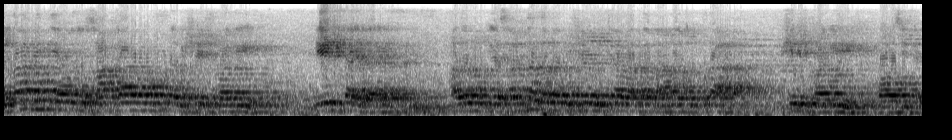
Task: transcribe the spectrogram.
ಎಲ್ಲಾ ರೀತಿಯ ಒಂದು ಸಹಕಾರವನ್ನು ಕೂಡ ವಿಶೇಷವಾಗಿ ನೀಡ್ತಾ ಇದ್ದಾರೆ. ಅದರ ಬಗ್ಗೆ ಸಂತಸದ ವಿಷಯ ವಿಚಾರ ಅಂತ ನಾನದು ಕೂಡ ವಿಶೇಷವಾಗಿ ಭಾವಿಸಿದೆ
